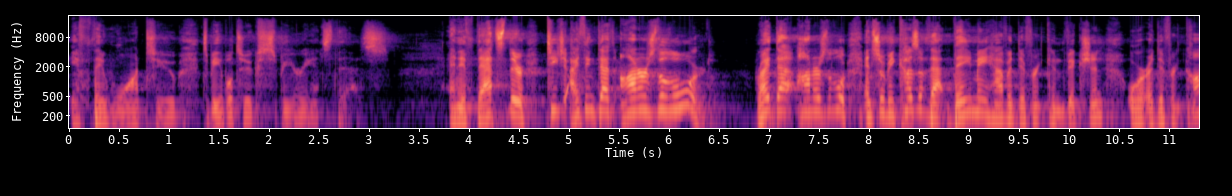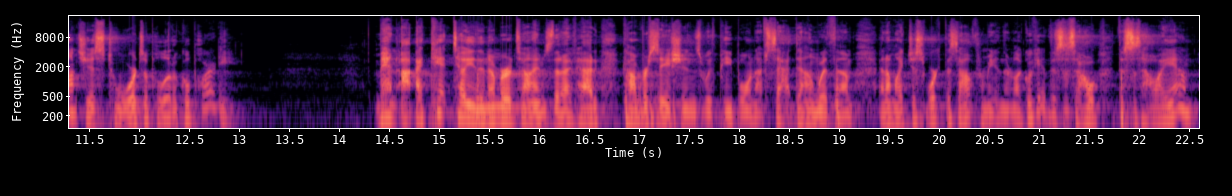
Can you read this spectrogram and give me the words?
if they want to, to be able to experience this. And if that's their teaching, I think that honors the Lord right? That honors the Lord. And so, because of that, they may have a different conviction or a different conscience towards a political party. Man, I, I can't tell you the number of times that I've had conversations with people and I've sat down with them and I'm like, just work this out for me. And they're like, okay, this is how this is how I am,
